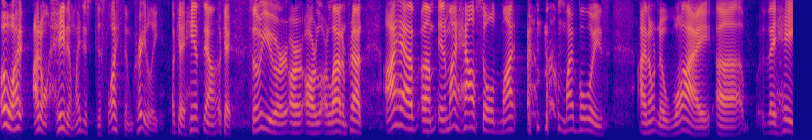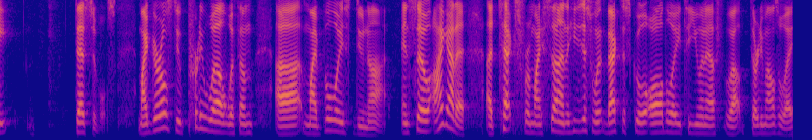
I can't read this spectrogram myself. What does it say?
"Oh, I, I don't hate them. I just dislike them greatly." Okay, hands down. Okay, some of you are are, are, are loud and proud. I have um, in my household my my boys. I don't know why uh, they hate vegetables. My girls do pretty well with them. Uh, my boys do not. And so I got a, a text from my son. He just went back to school all the way to UNF, about 30 miles away.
